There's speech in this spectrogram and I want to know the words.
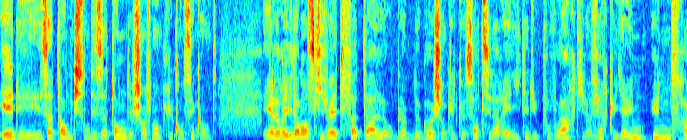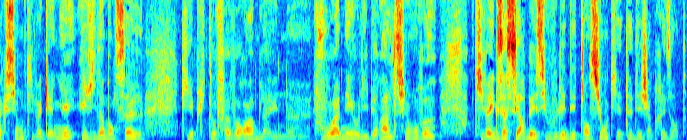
et des attentes qui sont des attentes de changement plus conséquentes. Et alors évidemment, ce qui va être fatal au bloc de gauche, en quelque sorte, c'est la réalité du pouvoir qui va faire qu'il y a une, une, fraction qui va gagner, évidemment celle qui est plutôt favorable à une voie néolibérale, si on veut, qui va exacerber, si vous voulez, des tensions qui étaient déjà présentes.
